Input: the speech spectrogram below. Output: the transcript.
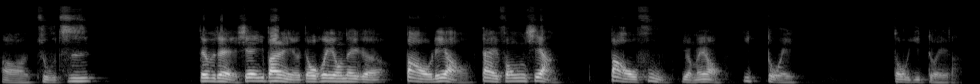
哦，组织，对不对？现在一般人也都会用那个爆料、带风向、暴富，有没有一堆？都一堆了。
